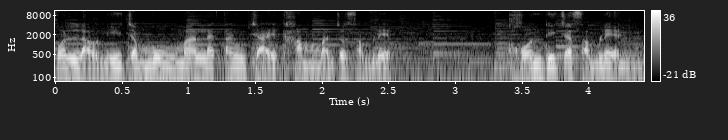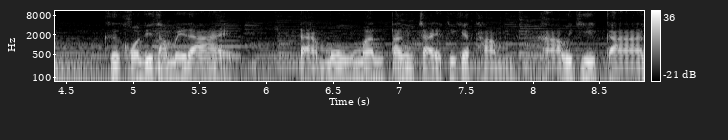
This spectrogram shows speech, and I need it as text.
คนเหล่านี้จะมุ่งมั่นและตั้งใจทำมันจนสำเร็จ คนที่จะสำเร็จคือคนที่ทำไม่ได้ แต่มุ่งมั่นตั้งใจที่จะทำหาวิธีการ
